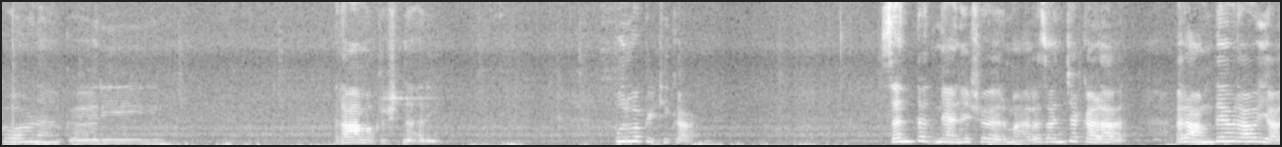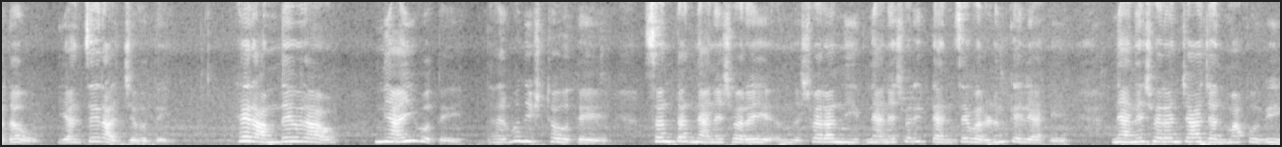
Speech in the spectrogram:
कोण करी? रामकृष्ण हरी पूर्वपीठिका. संत ज्ञानेश्वर महाराजांच्या काळात रामदेवराव यादव यांचे राज्य होते. हे रामदेवराव न्यायी होते धर्मनिष्ठ होते. संत ज्ञानेश्वरेश्वरांनी ज्ञानेश्वरी ज्ञानेश्वरीत त्यांचे वर्णन केले आहे. ज्ञानेश्वरांच्या जन्मापूर्वी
